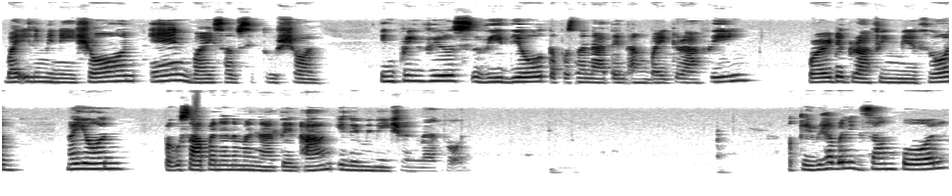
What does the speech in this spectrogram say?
by elimination, and by substitution. In previous video, tapos na natin ang by graphing, or the graphing method. Ngayon, pag-usapan na naman natin ang elimination method. Okay, we have an example.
